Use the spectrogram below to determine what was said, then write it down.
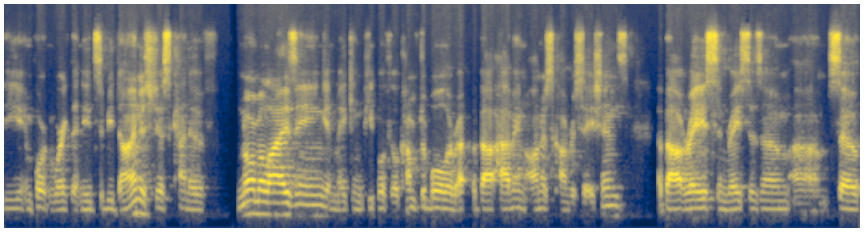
the important work that needs to be done is just kind of normalizing and making people feel comfortable about having honest conversations about race and racism. Um, so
